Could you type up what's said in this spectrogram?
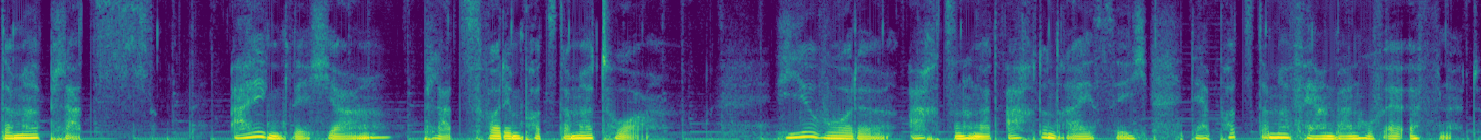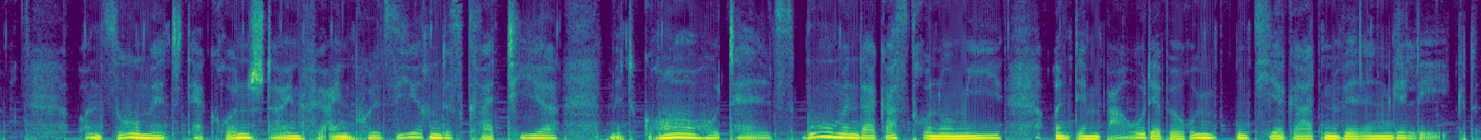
Potsdamer Platz. Eigentlich ja Platz vor dem Potsdamer Tor. Hier wurde 1838 der Potsdamer Fernbahnhof eröffnet und somit der Grundstein für ein pulsierendes Quartier mit Grand Hotels, boomender Gastronomie und dem Bau der berühmten Tiergartenvillen gelegt.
